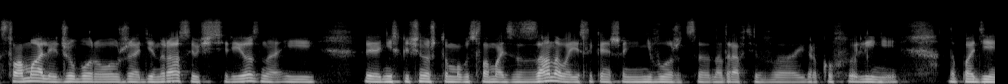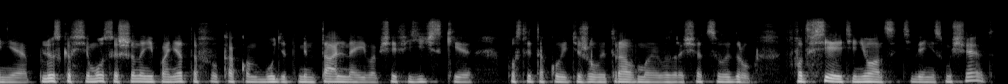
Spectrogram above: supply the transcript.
сломали Джо Борова уже один раз и очень серьезно, и э, не исключено, что могут сломать заново, если, конечно, они не вложатся на драфте в игроков линии нападения. Плюс ко всему совершенно непонятно, как он будет ментально и вообще физически после такой тяжелой травмы возвращаться в игру. Вот все эти нюансы тебя не смущают?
